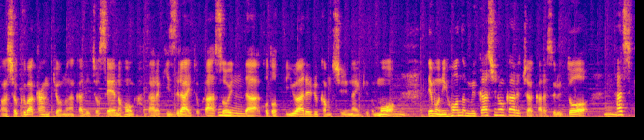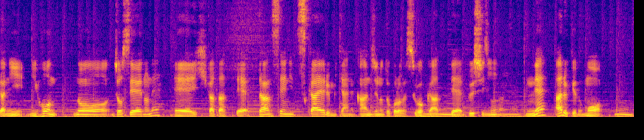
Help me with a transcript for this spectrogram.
あ職場環境の中で女性の方が働きづらいとかそういったことって言われるかもしれないけども、うん。でも日本の昔のカルチャーからするとうん。確かに日本の女性のね、えー生き方って男性に使えるみたいな感じのところがすごくあって、うん。武士にね。ねあるけどもうん。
